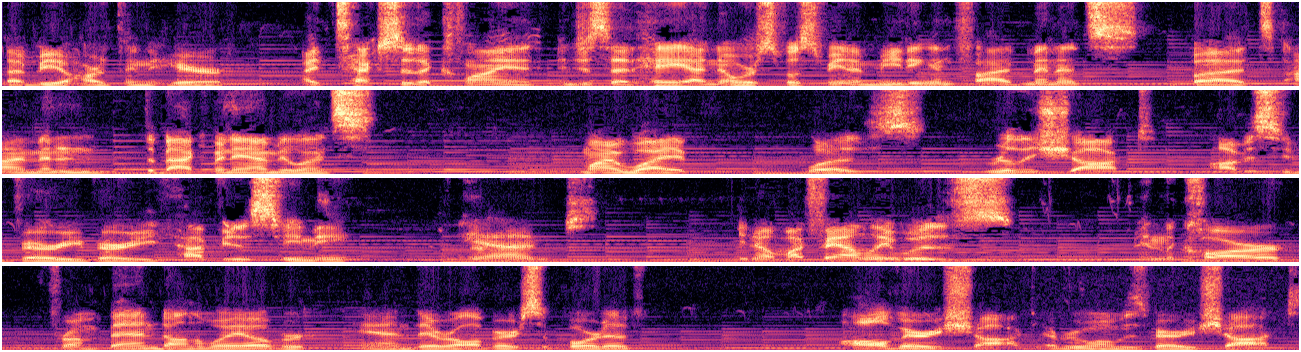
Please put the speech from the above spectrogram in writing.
that'd be a hard thing to hear. I texted a client and just said, "Hey, I know we're supposed to be in a meeting in five minutes, but I'm in the back of an ambulance." My wife was really shocked, obviously very, very happy to see me. And, you know, my family was in the car from Bend on the way over, and they were all very supportive, all very shocked. Everyone was very shocked.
